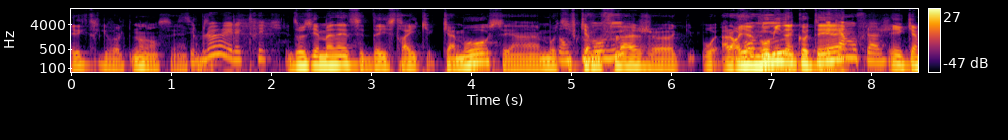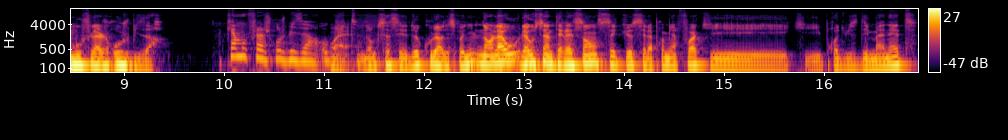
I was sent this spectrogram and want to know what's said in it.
Electric Volt. Non, non, c'est. C'est bleu électrique. ça. Deuxième manette, c'est Daystrike Camo. C'est un motif Donc, camouflage. euh, alors il y a Vomi d'un Et côté camouflage. et camouflage rouge bizarre. Camouflage rouge bizarre. Oh Ouais, donc ça, c'est les deux couleurs disponibles. Non, là où, là où c'est intéressant, c'est que c'est la première fois qu'ils qu'ils produisent des manettes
